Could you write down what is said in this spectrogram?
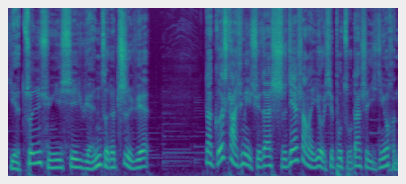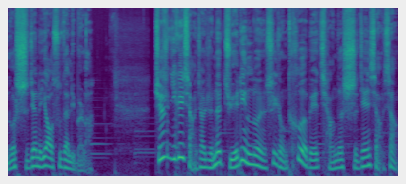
也遵循一些原则的制约。那格式塔心理学在时间上呢也有些不足，但是已经有很多时间的要素在里边了。其实你可以想象，人的决定论是一种特别强的时间想象。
